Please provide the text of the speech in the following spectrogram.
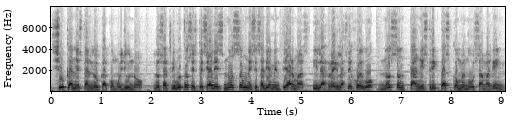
Shuka no es tan loca como Yuno, los atributos especiales no son necesariamente armas y las reglas de juego no son tan estrictas como en Usama Game,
